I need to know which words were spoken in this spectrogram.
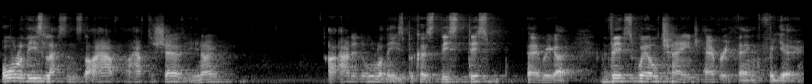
all of these lessons that I have, I have to share with you. You know, I added all of these because this, this, there we go. This will change everything for you.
